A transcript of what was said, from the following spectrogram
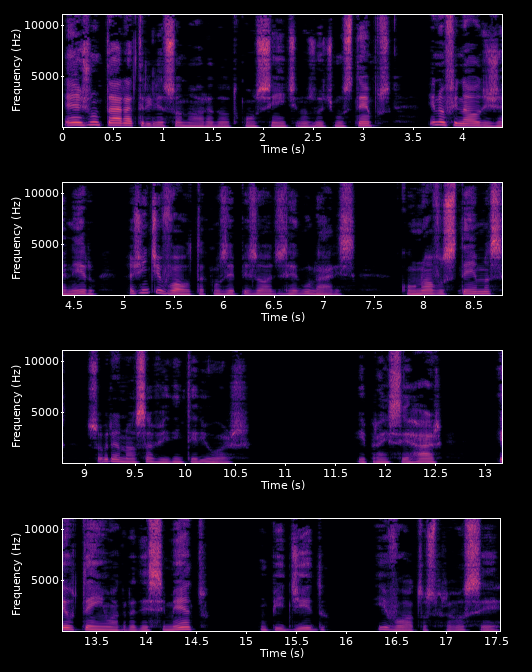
é juntar a trilha sonora do autoconsciente nos últimos tempos e no final de janeiro a gente volta com os episódios regulares, com novos temas sobre a nossa vida interior. E para encerrar, eu tenho um agradecimento, um pedido e votos para você.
